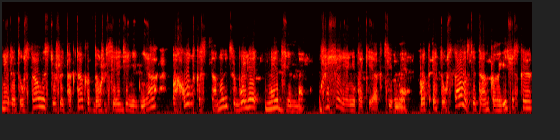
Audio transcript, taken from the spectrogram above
Нет, это усталость уже тогда, когда уже в середине дня походка становится более медленной. Движения не такие активные. Вот эта усталость, это онкологическое,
